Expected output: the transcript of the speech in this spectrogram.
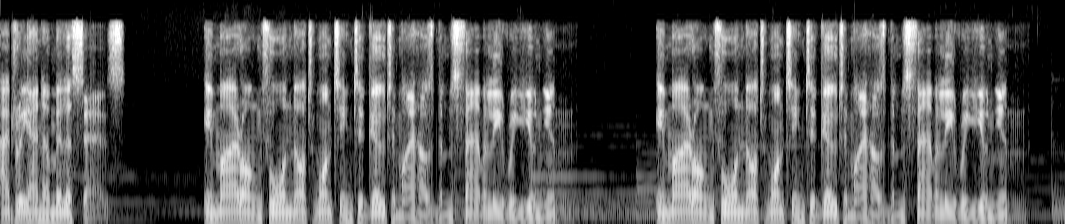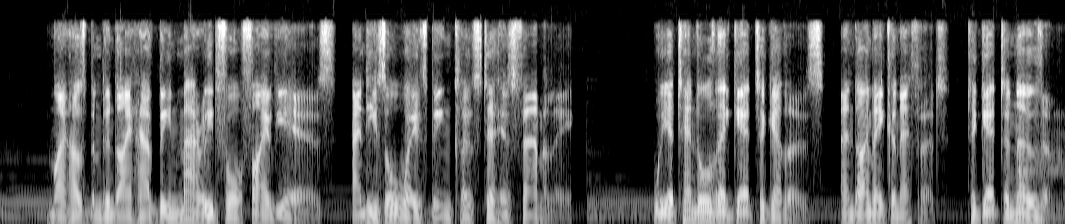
Adriana Miller says. Am I wrong for not wanting to go to my husband's family reunion? Am I wrong for not wanting to go to my husband's family reunion? My husband and I have been married for 5 years, and he's always been close to his family. We attend all their get-togethers, and I make an effort to get to know them.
